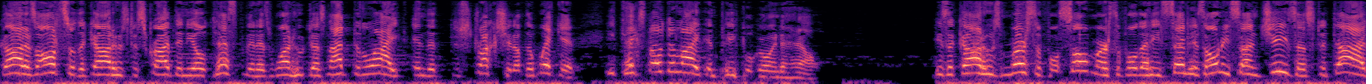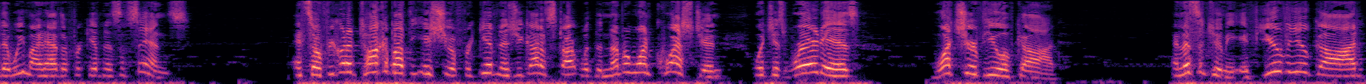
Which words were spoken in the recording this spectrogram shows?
God is also the God who's described in the Old Testament as one who does not delight in the destruction of the wicked. He takes no delight in people going to hell. He's a God who's merciful, so merciful that he sent his only son Jesus to die that we might have the forgiveness of sins. And so if you're going to talk about the issue of forgiveness, you've got to start with the number one question, which is where it is, what's your view of God? And listen to me, if you view God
